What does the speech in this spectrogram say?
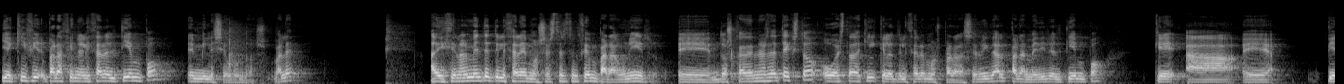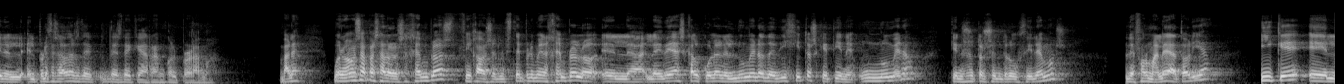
Y aquí para finalizar el tiempo en milisegundos. ¿vale? Adicionalmente utilizaremos esta instrucción para unir eh, dos cadenas de texto o esta de aquí que la utilizaremos para la senoidal para medir el tiempo que ha, eh, tiene el, procesador desde, que arrancó el programa. ¿Vale? Bueno, vamos a pasar a los ejemplos. Fijaos, en este primer ejemplo la, idea es calcular el número de dígitos que tiene un número que nosotros introduciremos de forma aleatoria y que eh,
